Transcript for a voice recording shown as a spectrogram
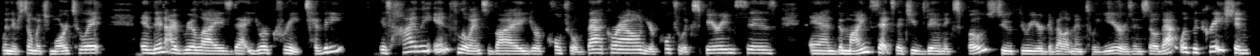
when there's so much more to it. And then i realized that your creativity is highly influenced by your cultural background your cultural experiences and the mindsets that you've been exposed to through your developmental years. And so that was the creation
